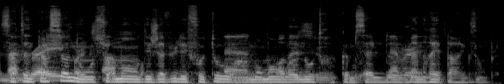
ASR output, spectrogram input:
Certaines personnes ont sûrement déjà vu les photos à un moment ou à un autre, comme celle de Man Ray par exemple,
